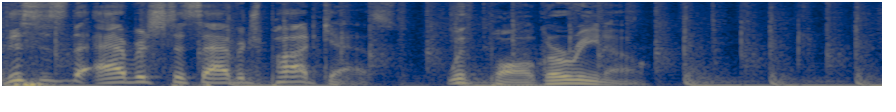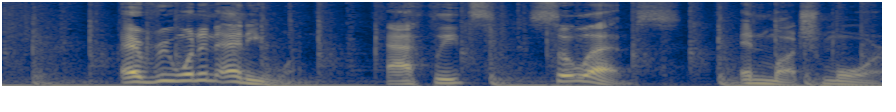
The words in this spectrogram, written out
This is the Average to Savage podcast with Paul Guarino. Everyone and anyone, athletes, celebs, and much more.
